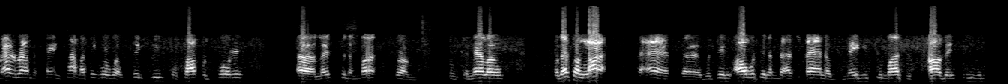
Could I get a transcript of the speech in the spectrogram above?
right around the same time. I think we're, what, six weeks from Crawford Porter, uh, less than a month from, from Canelo. So that's a lot to ask uh, within all within a span of maybe two months. It's holiday season.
